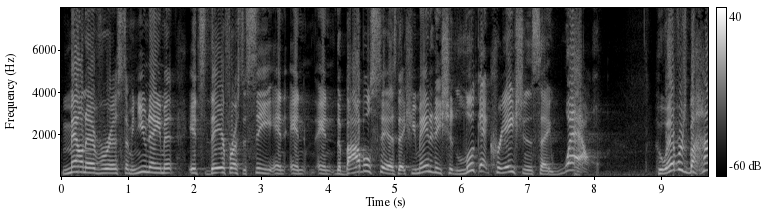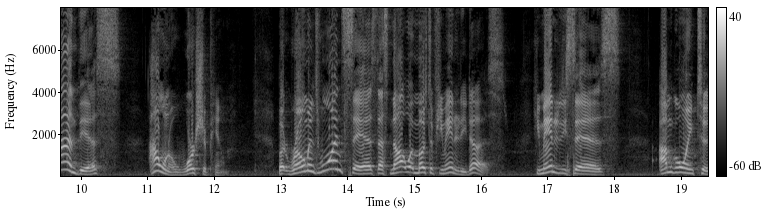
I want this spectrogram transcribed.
Mount Everest. I mean, you name it, it's there for us to see. And, and, and the Bible says that humanity should look at creation and say, wow, whoever's behind this, I want to worship him. But Romans 1 says that's not what most of humanity does. Humanity says, I'm going to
